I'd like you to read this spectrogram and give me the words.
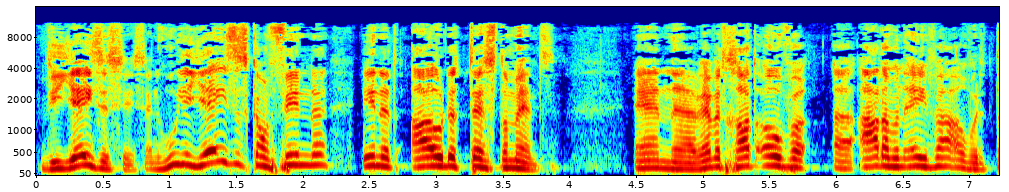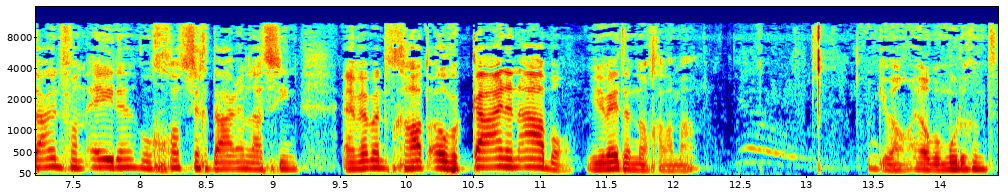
Wie Jezus is. En hoe je Jezus kan vinden in het Oude Testament. En we hebben het gehad over Adam en Eva, over de tuin van Eden. Hoe God zich daarin laat zien. En we hebben het gehad over Kain en Abel. Wie weet het nog allemaal. Dankjewel, heel bemoedigend.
